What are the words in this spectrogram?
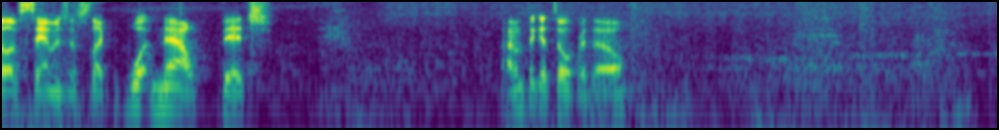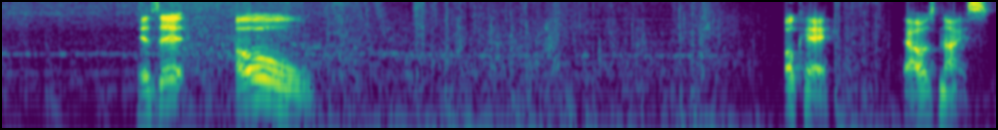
love Samus just like, what now, bitch? I don't think it's over, though. Is it? Oh. Okay. That was nice.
